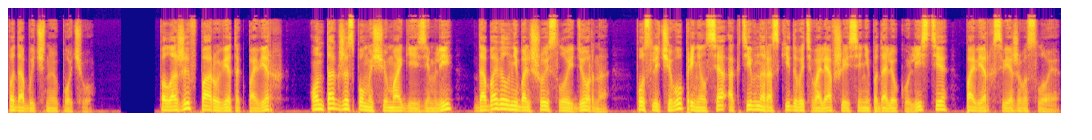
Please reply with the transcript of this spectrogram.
под обычную почву. Положив пару веток поверх, он также с помощью магии земли добавил небольшой слой дерна, после чего принялся активно раскидывать валявшиеся неподалеку листья поверх свежего слоя.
